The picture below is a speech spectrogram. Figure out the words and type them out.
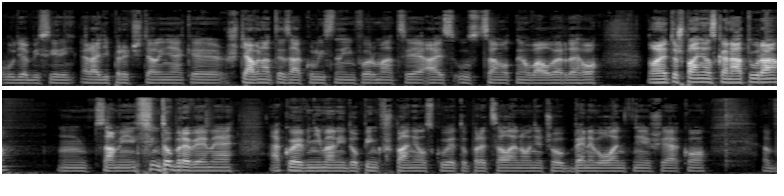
ľudia by si radi prečítali nejaké šťavnaté zákulisné informácie aj z úst samotného Valverdeho. No je to španielská natúra, sami si dobre vieme, ako je vnímaný doping v Španielsku, je to predsa len o niečo benevolentnejšie ako v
